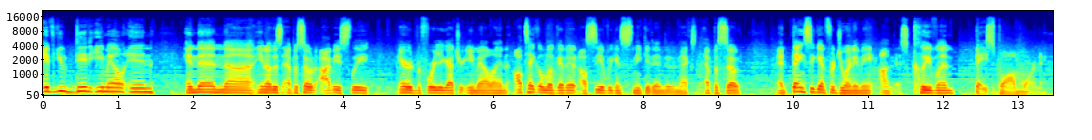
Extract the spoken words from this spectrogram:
If you did email in, and then, uh, you know, this episode obviously aired before you got your email in. I'll take a look at it. I'll see if we can sneak it into the next episode. And thanks again for joining me on this Cleveland baseball morning.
